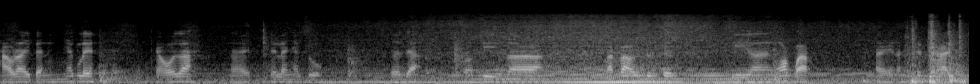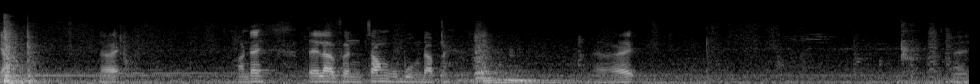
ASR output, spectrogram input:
tháo đây cần nhắc lên kéo ra. Đấy đây là nhắc xuống. Đơn giản. Còn khi là bắt vào tương tự, thì à, ngoắc vào. Đấy, là chất hai chắc chắn. Đấy. Còn đây đây là phần trong của buồng đập này. Đấy. Đấy.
